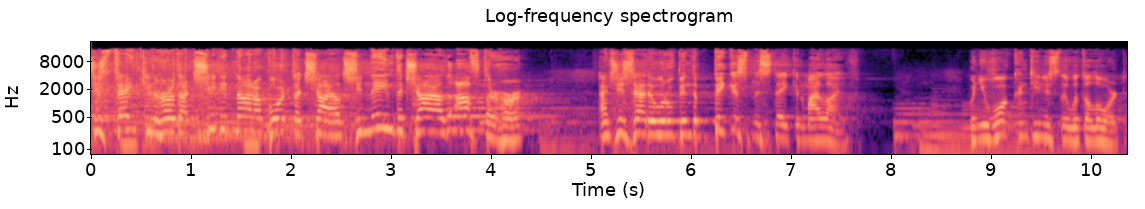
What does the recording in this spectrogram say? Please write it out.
She's thanking her that she did not abort the child. She named the child after her. And she said it would have been the biggest mistake in my life. When you walk continuously with the Lord,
